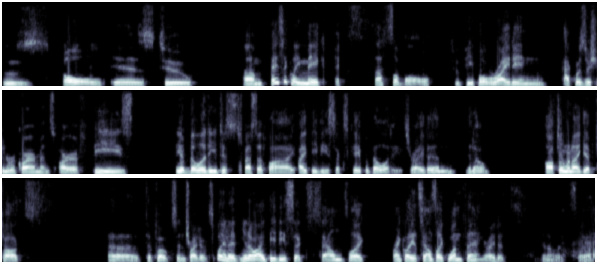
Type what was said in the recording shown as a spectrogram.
whose goal is to um, basically make accessible to people writing acquisition requirements, RFPs, the ability to specify IPv6 capabilities, right? And you know, often when I give talks uh, to folks and try to explain it, you know, IPv6 sounds like frankly, it sounds like one thing, right? It's you know, it's uh,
